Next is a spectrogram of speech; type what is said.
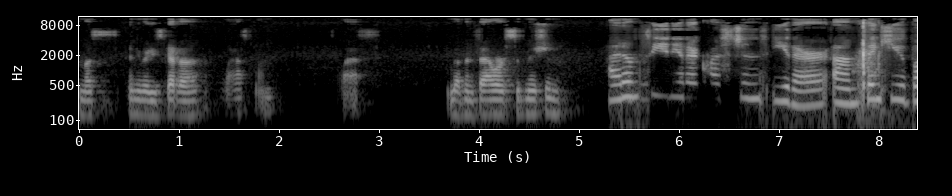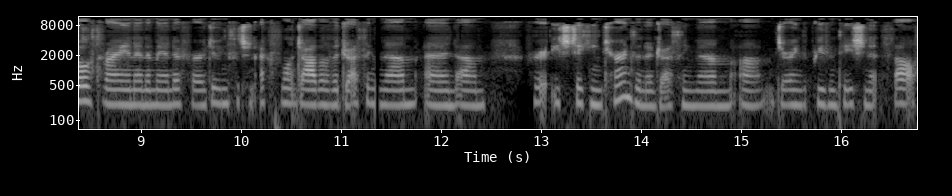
unless anybody's got a last one, last 11th hour submission. I don't see any other questions either. Um, thank you both, Ryan and Amanda, for doing such an excellent job of addressing them and um, for each taking turns in addressing them um, during the presentation itself.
